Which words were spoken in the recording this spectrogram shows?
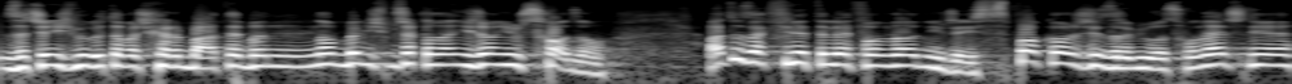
zaczęliśmy gotować herbatę, bo no, byliśmy przekonani, że oni już schodzą. A tu za chwilę telefon od nich, że jest spoko, że się zrobiło słonecznie,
